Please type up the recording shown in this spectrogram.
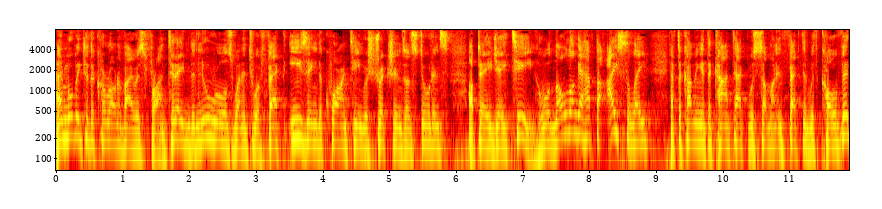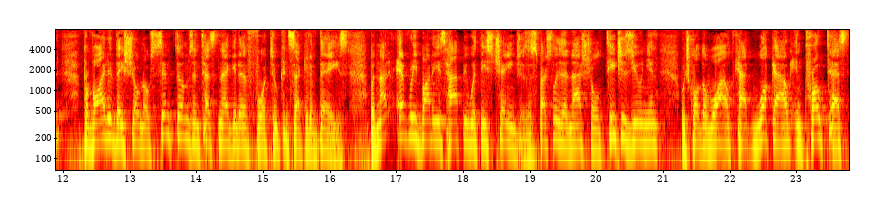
And moving to the coronavirus front, today the new rules went into effect, easing the quarantine restrictions on students up to age 18, who will no longer have to isolate after coming into contact with someone infected with COVID, provided they show no symptoms and test negative for two consecutive days. But not everybody is happy with these changes, especially the National Teachers Union, which called the Wildcat walkout in protest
